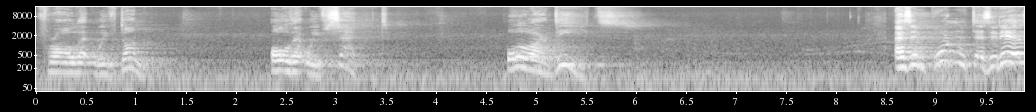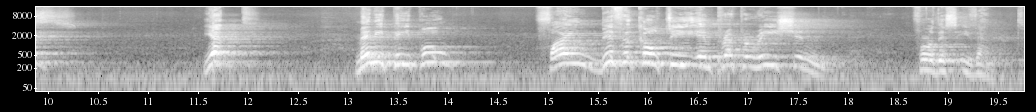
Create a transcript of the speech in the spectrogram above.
for all that we've done, all that we've said, all our deeds. As important as it is, yet many people find difficulty in preparation for this event.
